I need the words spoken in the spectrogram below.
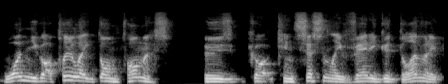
one, you've got a player like Dom Thomas who's got consistently very good delivery.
